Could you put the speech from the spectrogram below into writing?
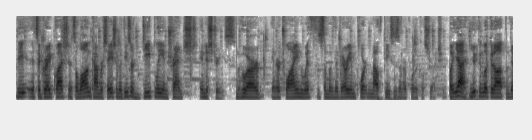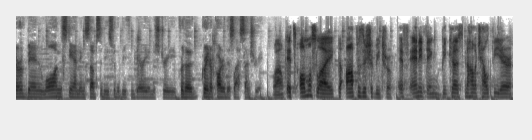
the, it's a great question. It's a long conversation, but these are deeply entrenched industries who are intertwined with some of the very important mouthpieces in our political structure. But yeah, you can look it up. There have been long-standing subsidies subsidies for the beef and dairy industry for the greater part of this last century. Wow. It's almost like the opposite should be true, if anything, because you know how much healthier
